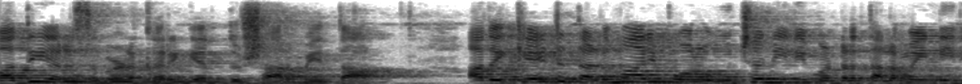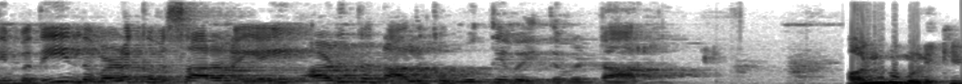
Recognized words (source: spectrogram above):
மத்திய அரசு வழக்கறிஞர் துஷார் மேத்தா. அதை கேட்டு தடுமாறி போன உச்சநீதிமன்ற தலைமை நீதிபதி இந்த வழக்கு விசாரணையை அடுத்த நாளுக்கு ஒத்தி வைத்து விட்டார். அன்புமணிக்கு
